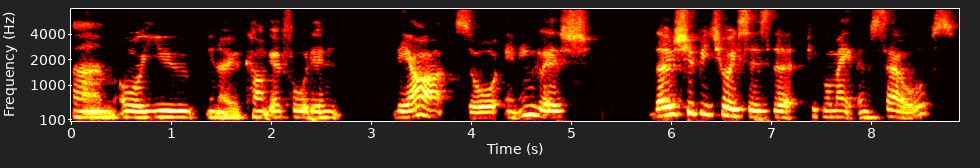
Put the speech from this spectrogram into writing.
Um, or you, you know, can't go forward in the arts or in English. Those should be choices that people make themselves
